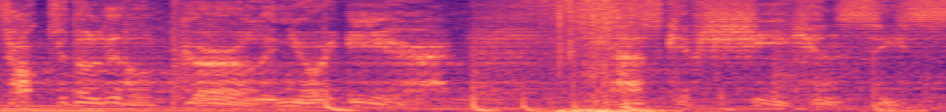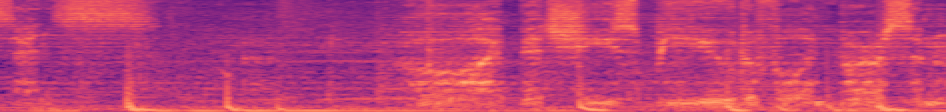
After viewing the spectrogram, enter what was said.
Talk to the little girl in your ear? Ask if she can see sense. Oh, I bet she's beautiful in person.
